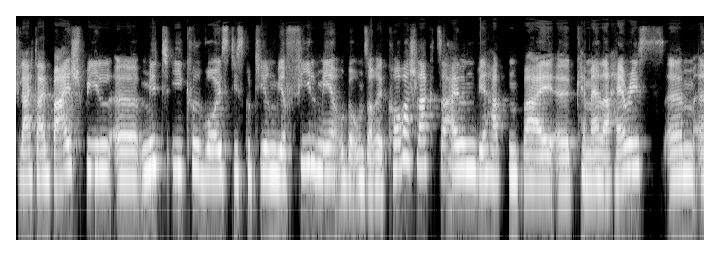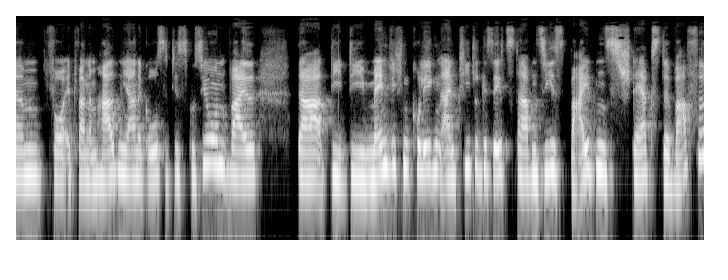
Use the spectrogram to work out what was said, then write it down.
Vielleicht ein Beispiel, äh, mit Equal Voice diskutieren wir viel mehr über unsere Coverschlagzeilen. Wir hatten bei äh, Kamala Harris ähm, ähm, vor etwa einem halben Jahr eine große Diskussion, weil da die, die männlichen Kollegen einen Titel gesetzt haben, sie ist Bidens stärkste Waffe.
